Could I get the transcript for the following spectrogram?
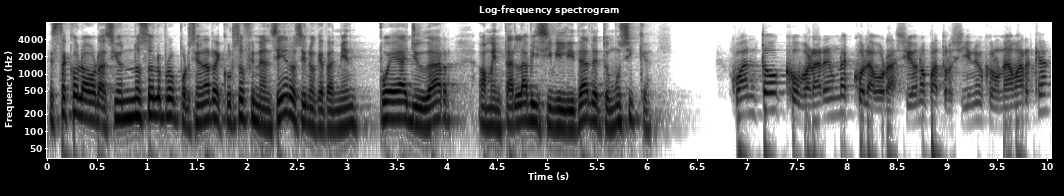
Esta colaboración no solo proporciona recursos financieros, sino que también puede ayudar a aumentar la visibilidad de tu música. ¿Cuánto cobrar en una colaboración o patrocinio con una marca?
